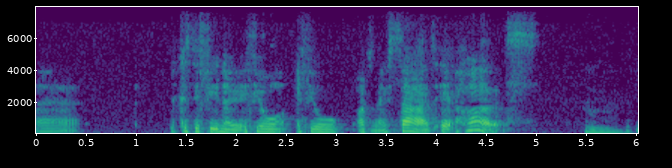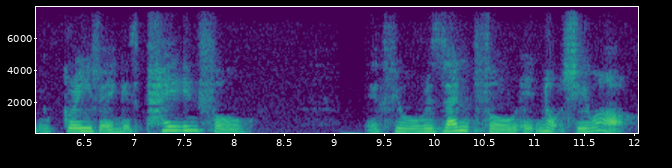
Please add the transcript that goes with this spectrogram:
Uh, because if you know if you're if you're I don't know sad, it hurts. Mm. You're grieving, it's painful. If you're resentful, it knocks you up.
